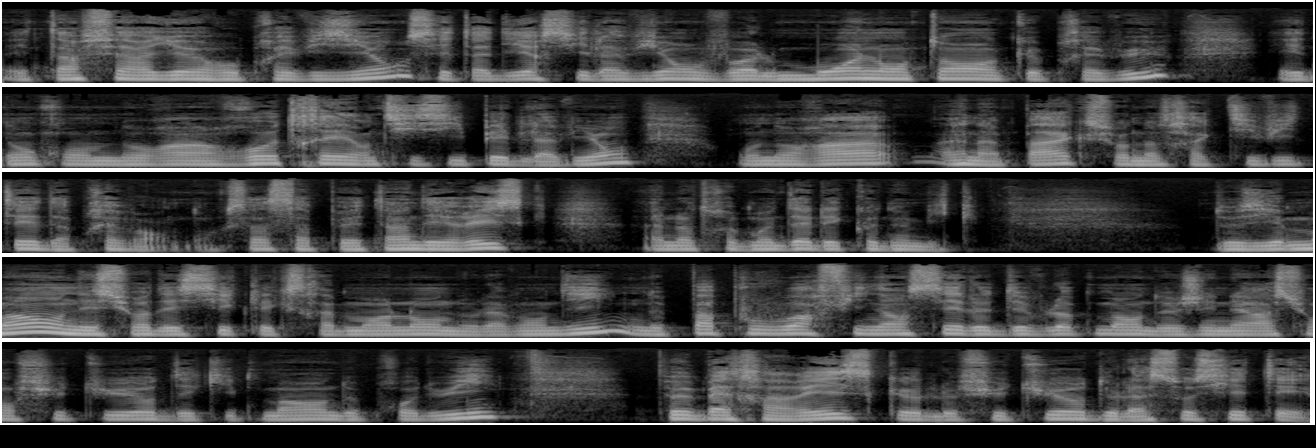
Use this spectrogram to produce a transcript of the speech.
est inférieur aux prévisions, c'est-à-dire si l'avion vole moins longtemps que prévu, et donc on aura un retrait anticipé de l'avion, on aura un impact sur notre activité d'après-vente. Donc ça, ça peut être un des risques à notre modèle économique. Deuxièmement, on est sur des cycles extrêmement longs, nous l'avons dit. Ne pas pouvoir financer le développement de générations futures d'équipements, de produits, peut mettre à risque le futur de la société.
